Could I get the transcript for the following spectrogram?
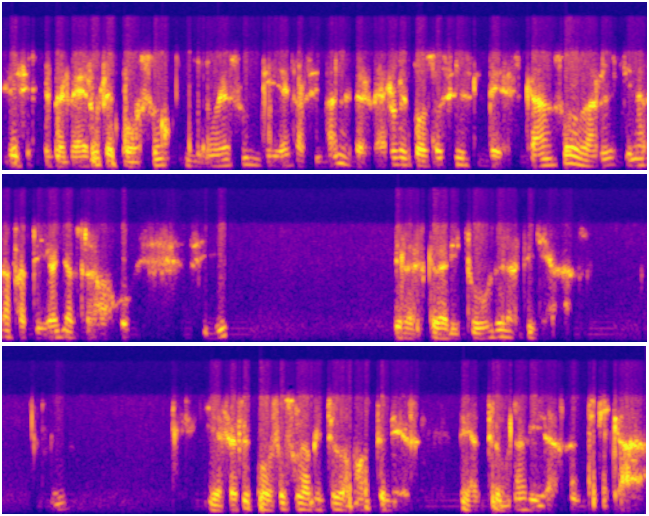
Es decir, el verdadero reposo no es un día en la semana, el verdadero reposo es el descanso, darle fin a la fatiga y al trabajo, ¿sí? De la esclavitud de las tinieblas. Y ese reposo solamente lo vamos a obtener mediante una vida santificada.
